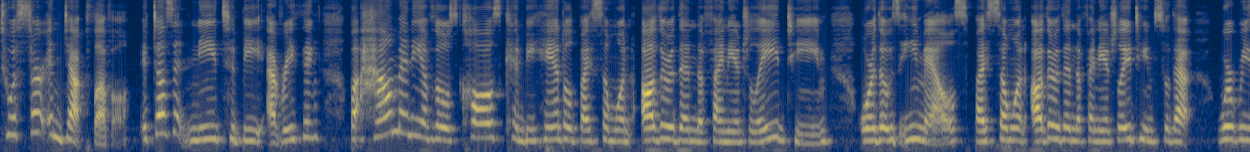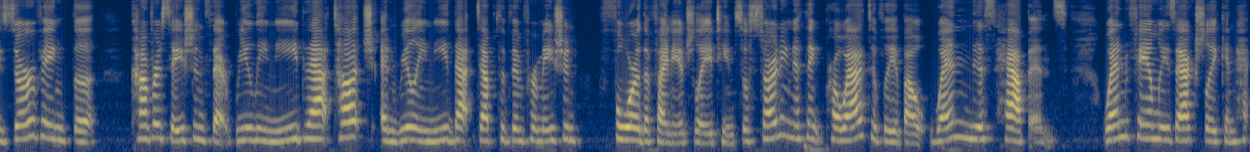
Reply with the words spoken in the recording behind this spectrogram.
to a certain depth level. It doesn't need to be everything, but how many of those calls can be handled by someone other than the financial aid team or those emails by someone other than the financial aid team so that we're reserving the conversations that really need that touch and really need that depth of information for the financial aid team. So, starting to think proactively about when this happens, when families actually can ha-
